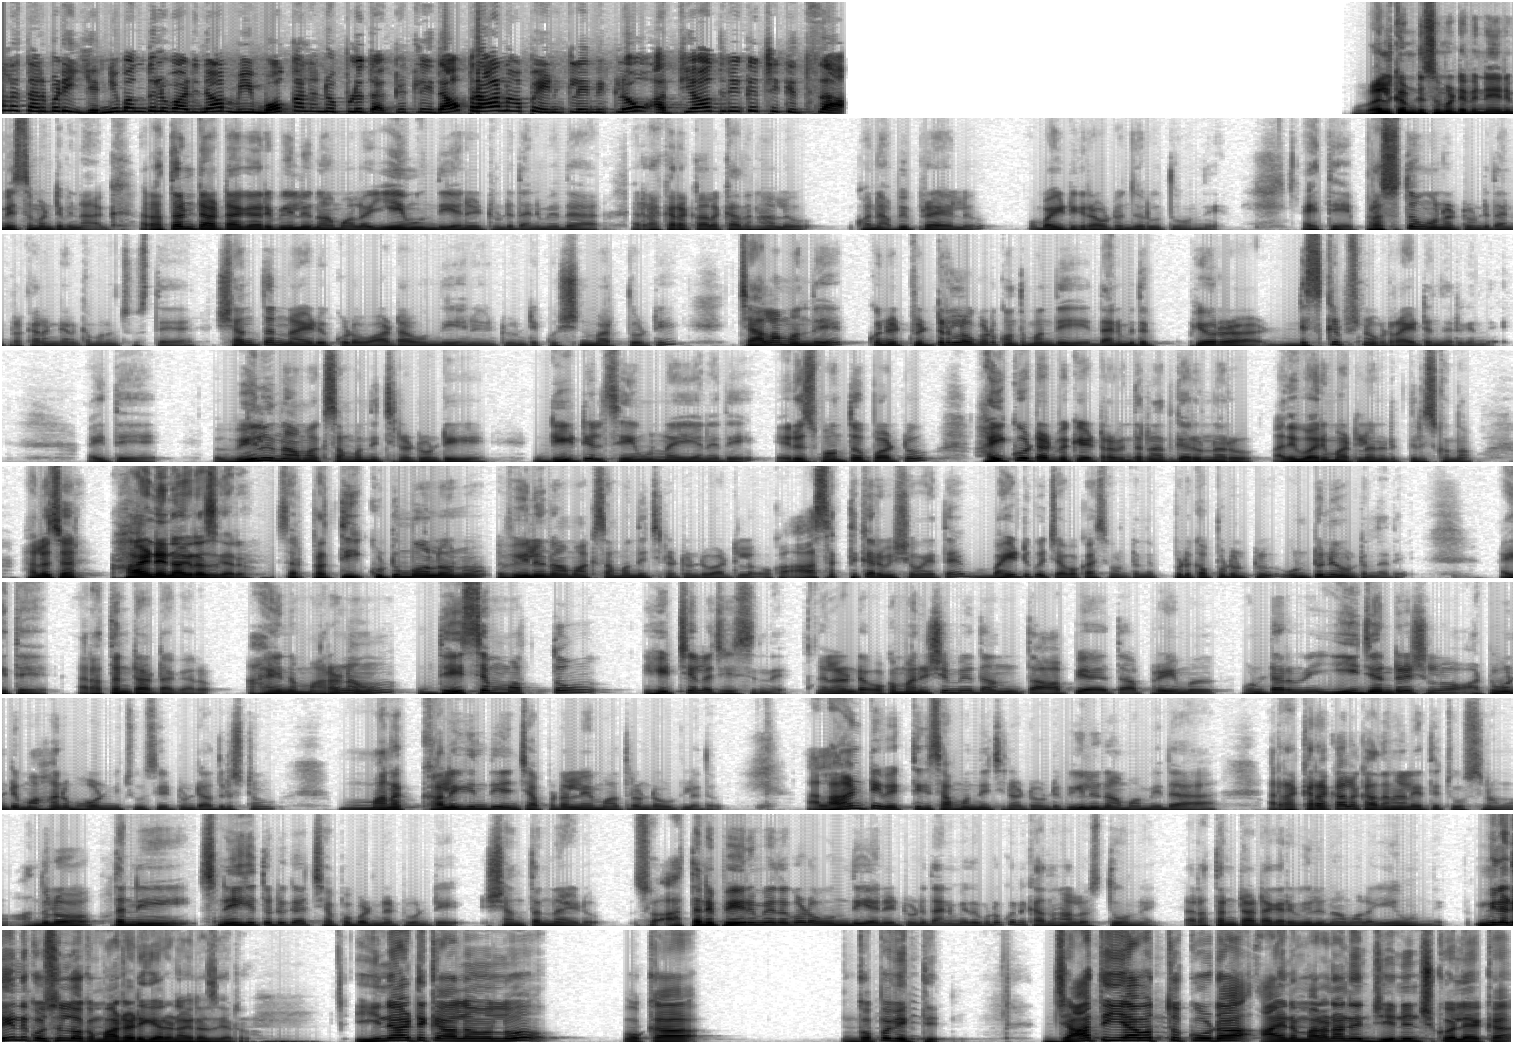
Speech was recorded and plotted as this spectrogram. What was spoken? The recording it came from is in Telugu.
సంవత్సరాల తరబడి ఎన్ని మందులు వాడినా మీ మోకాల నొప్పులు తగ్గట్లేదా? ప్రాణ పెయిన్ క్లినిక్లో అత్యాధునిక చికిత్స. వెల్కమ్ టు సుమంటివి నేను మీ సుమంటి వినాగ్ రతన్ టాటా గారి వీలునామాలో ఏముంది అనేటువంటి దాని మీద రకరకాల కథనాలు కొన్ని అభిప్రాయాలు బయటికి రావడం జరుగుతూ ఉంది. అయితే ప్రస్తుతం ఉన్నటువంటి దాని ప్రకారం కనుక మనం చూస్తే శంతన్ నాయుడు కూడా వాటా ఉంది అనేటువంటి క్వశ్చన్ మార్క్ తోటి చాలామంది కొన్ని ట్విట్టర్లో కూడా కొంతమంది దాని మీద ప్యూర్ డిస్క్రిప్షన్ ఒకటి రాయటం జరిగింది. అయితే వీలునామాకు సంబంధించినటువంటి డీటెయిల్స్ ఏమున్నాయి అనేది ఈరోజు మనతో పాటు హైకోర్టు అడ్వకేట్ రవీంద్రనాథ్ గారు ఉన్నారు. అది వారి మాటలో తెలుసుకుందాం. Hello sir. హాయ్ అండి నాగరాజు గారు. సార్ ప్రతి కుటుంబంలోనూ వీలునామాకు సంబంధించినటువంటి వాటిలో ఒక ఆసక్తికర విషయం అయితే బయటకు వచ్చే అవకాశం ఉంటుంది. ఎప్పటికప్పుడు ఉంటూ ఉంటూనే ఉంటుంది అది. అయితే రతన్ టాటా గారు ఆయన మరణం దేశం మొత్తం హీడ్చేలా చేసింది. ఎలా అంటే ఒక మనిషి మీద అంత ఆప్యాయత ప్రేమ ఉంటారని ఈ జనరేషన్లో అటువంటి మహానుభావుడిని చూసేటువంటి అదృష్టం మనకు కలిగింది అని చెప్పడంలో ఏమాత్రం డౌట్ లేదు. అలాంటి వ్యక్తికి సంబంధించినటువంటి వీలునామా మీద రకరకాల కథనాలు అయితే చూస్తున్నాము. అందులో అతని స్నేహితుడిగా చెప్పబడినటువంటి శంతన్ నాయుడు. సో అతని పేరు మీద కూడా ఉంది అనేటువంటి దాని మీద కూడా కొన్ని కథనాలు వస్తూ ఉన్నాయి. రతన్ టాటా గారి వీలునామాలో ఏముంది? మీరు అడిగిన క్వశ్చన్లో ఒక మాట అడిగారు నాగరాజు గారు. ఈనాటి కాలంలో ఒక గొప్ప వ్యక్తి. జాతి యావత్తు కూడా ఆయన మరణాన్ని జీర్ణించుకోలేక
